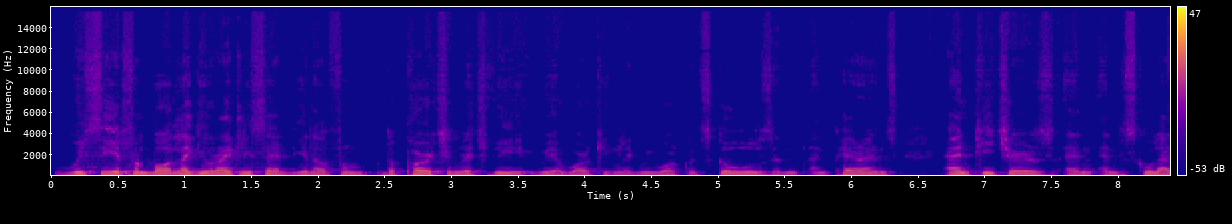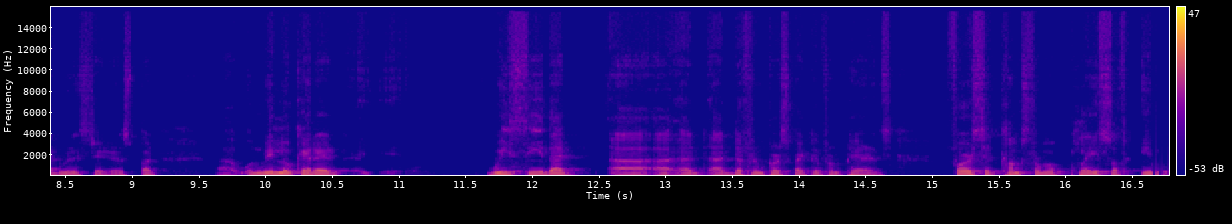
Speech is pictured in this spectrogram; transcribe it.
we see it from both, like you rightly said, you know, from the perch in which we we are working. Like we work with schools and and parents and teachers and and the school administrators. But uh, when we look at it, we see that uh, a, a, different perspective from parents. First, it comes from a place of implicit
